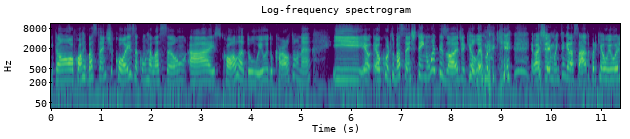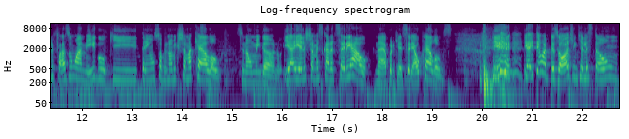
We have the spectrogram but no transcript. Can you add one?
Então ocorre bastante coisa com relação à escola do Will e do Carlton, né? E eu, eu curto bastante. Tem um episódio que eu lembro que eu achei muito engraçado, porque o Will ele faz um amigo que tem um sobrenome que chama Kellogg, se não me engano. E aí ele chama esse cara de cereal, né? Porque é cereal Kellogg's. E, e aí tem um episódio em que eles estão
